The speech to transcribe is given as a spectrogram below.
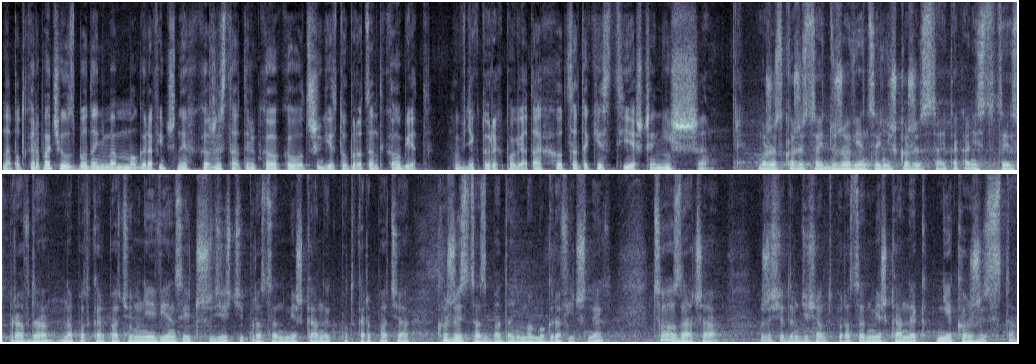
Na Podkarpaciu z badań mammograficznych korzysta tylko około 30% kobiet. W niektórych powiatach odsetek jest jeszcze niższy. Może skorzystać dużo więcej niż korzysta. I taka niestety jest prawda. Na Podkarpaciu mniej więcej 30% mieszkanek Podkarpacia korzysta z badań mammograficznych, co oznacza, że 70% mieszkanek nie korzysta.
